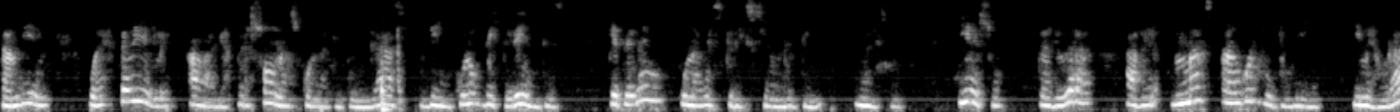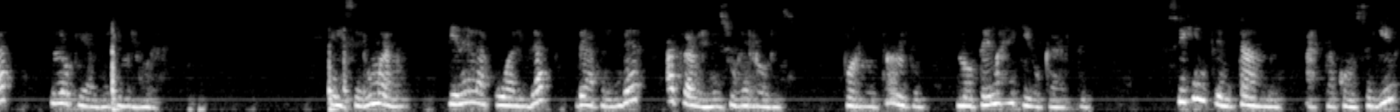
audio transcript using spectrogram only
También puedes pedirle a varias personas con las que tengas vínculos diferentes que te den una descripción de ti mismo. Y eso te ayudará a ver más ángulos de tu vida y mejorar lo que haya que mejorar. El ser humano tiene la cualidad de aprender a través de sus errores. Por lo tanto, no temas equivocarte. Sigue intentando hasta conseguir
